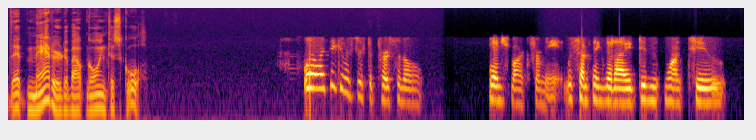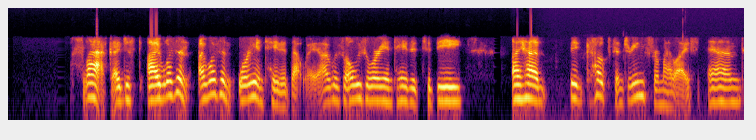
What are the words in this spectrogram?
that mattered about going to school? Well, I think it was just a personal benchmark for me. It was something that I didn't want to slack. I just I wasn't I wasn't orientated that way. I was always orientated to be I had big hopes and dreams for my life and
